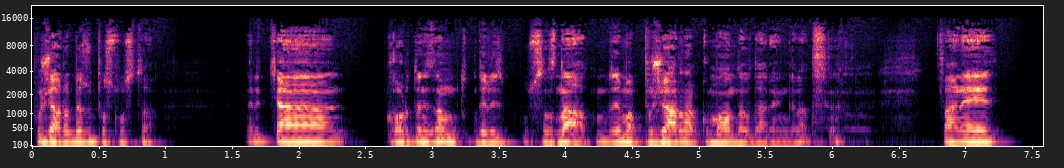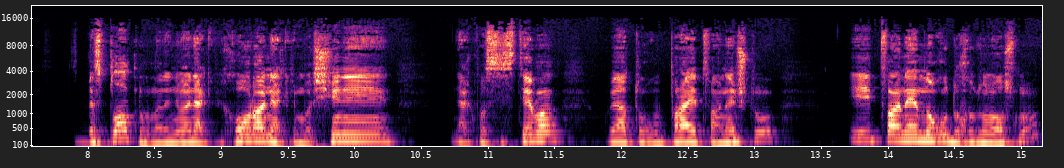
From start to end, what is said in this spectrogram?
пожаробезопасността. Нали, тя, хората не знам дали осъзнават, но да има пожарна команда в даден град. Това не е безплатно. Нали, има някакви хора, някакви машини, някаква система, която го прави това нещо. И това не е много доходоносно,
